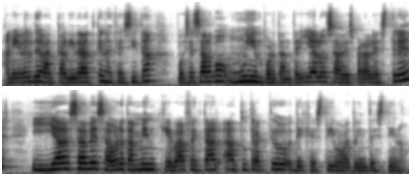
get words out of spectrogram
a nivel de la calidad que necesita, pues es algo muy importante. Ya lo sabes para el estrés y ya sabes ahora también que va a afectar a tu tracto digestivo, a tu intestino.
